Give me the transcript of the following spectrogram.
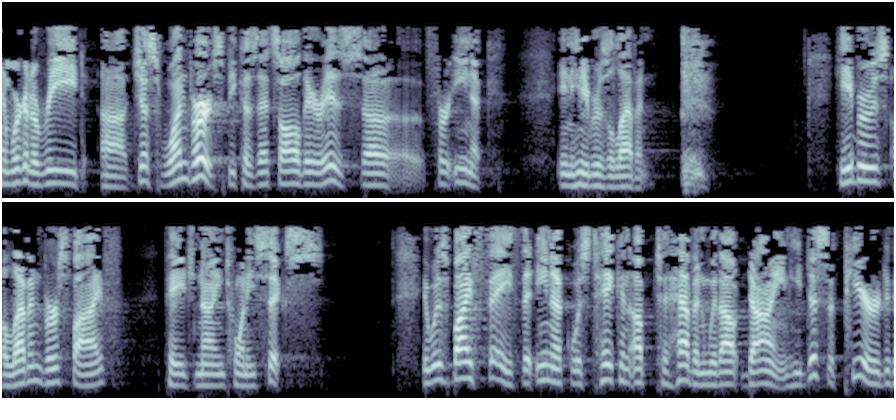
And we're going to read uh, just one verse because that's all there is uh, for Enoch in Hebrews 11. Hebrews 11, verse 5, page 926. It was by faith that Enoch was taken up to heaven without dying. He disappeared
